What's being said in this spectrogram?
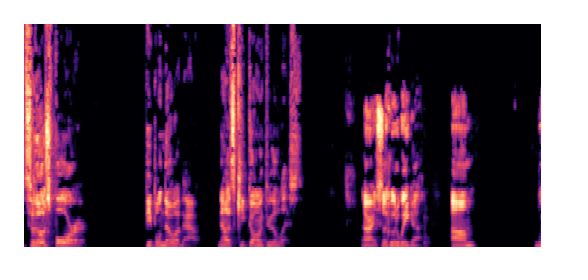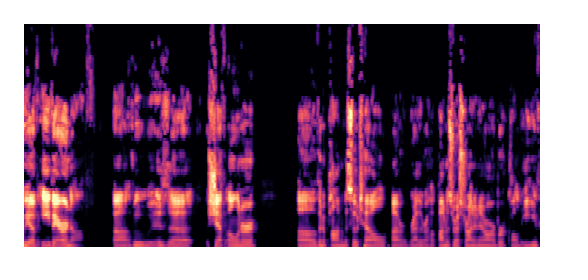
so those four people know about. Now let's keep going through the list. All right, so who do we got? Um, we have Eve Aronoff, uh, who is a chef owner of an eponymous hotel, or rather, a eponymous restaurant in Ann Arbor called Eve.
